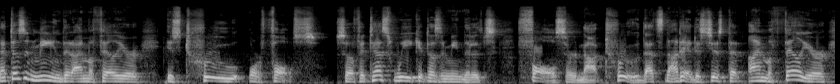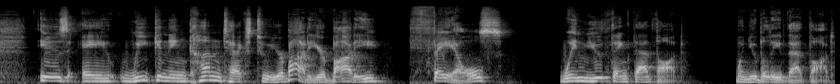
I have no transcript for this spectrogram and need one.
That doesn't mean that I'm a failure is true or false. So if it tests weak, it doesn't mean that it's false or not true. That's not it. It's just that I'm a failure is a weakening context to your body. Your body fails when you think that thought, when you believe that thought.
